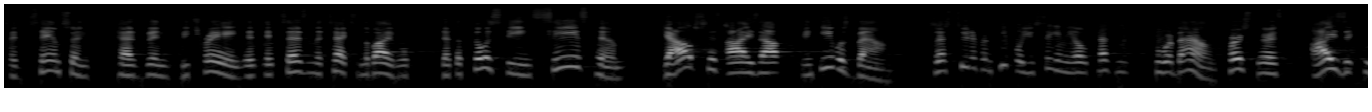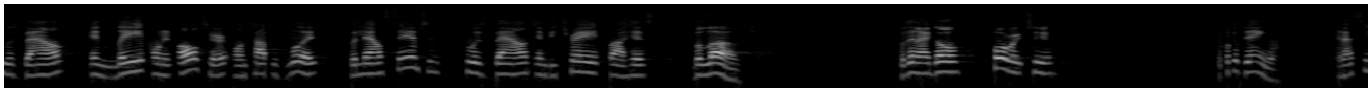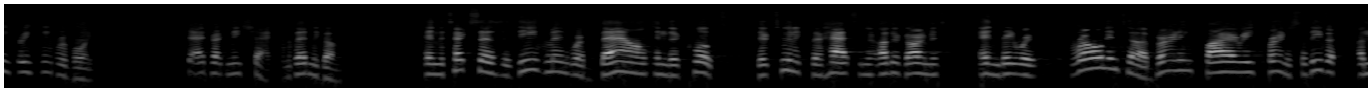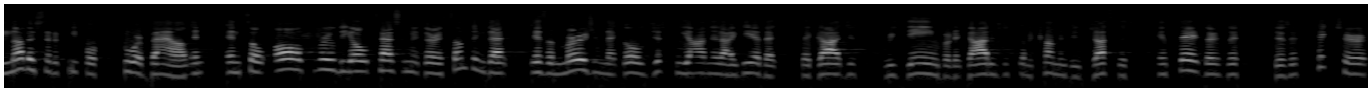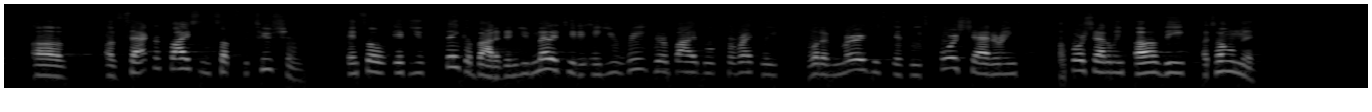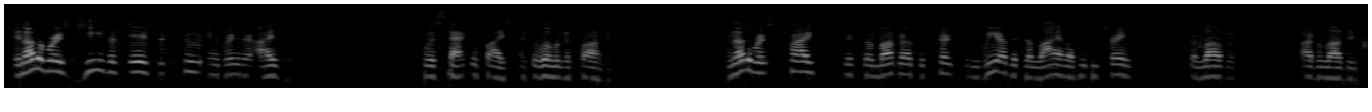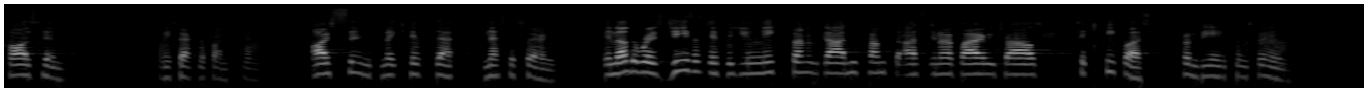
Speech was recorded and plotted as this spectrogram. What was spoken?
And Samson has been betrayed. It, it says in the text in the Bible that the Philistines seized him, gouged his eyes out, and he was bound. So that's two different people you see in the Old Testament who were bound. First, there's Isaac who was bound and laid on an altar on top of wood, but now Samson who is bound and betrayed by his beloved. But then I go forward to the book of Daniel, and I see three Hebrew boys, Shadrach, Meshach, and Abednego. And the text says that these men were bound in their cloaks, their tunics, their hats, and their other garments, and they were thrown into a burning fiery furnace. So these are another set of people who were bound. And, and so all through the Old Testament, there is something that is emerging that goes just beyond that idea that, that God just redeems or that God is just going to come and do justice. Instead, there's this, there's this picture of, of sacrifice and substitution and so, if you think about it and you meditate it and you read your Bible correctly, what emerges is these foreshadowings, foreshadowings of the atonement. In other words, Jesus is the true and greater Isaac who is sacrificed at the will of his Father. In other words, Christ is the lover of the church, and we are the Delilah who betrayed the love of our beloved and caused him to be sacrificed. Our sins make his death necessary in other words, Jesus is the unique Son of God who comes to us in our fiery trials to keep us from being consumed.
